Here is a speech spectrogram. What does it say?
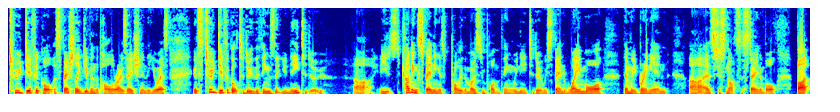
too difficult, especially given the polarization in the US. It's too difficult to do the things that you need to do. Uh, cutting spending is probably the most important thing we need to do. We spend way more than we bring in uh, and it's just not sustainable. But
